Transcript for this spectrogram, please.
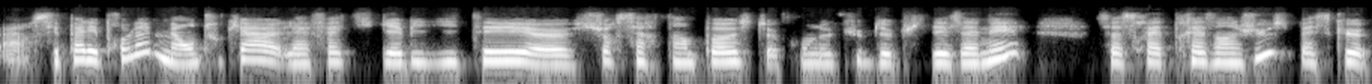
alors c'est pas les problèmes, mais en tout cas la fatigabilité euh, sur certains postes qu'on occupe depuis des années, ça serait très injuste parce que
